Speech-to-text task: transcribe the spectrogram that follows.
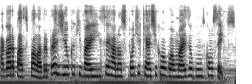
Agora passo a palavra para a Gilca, que vai encerrar nosso podcast com mais alguns conceitos.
